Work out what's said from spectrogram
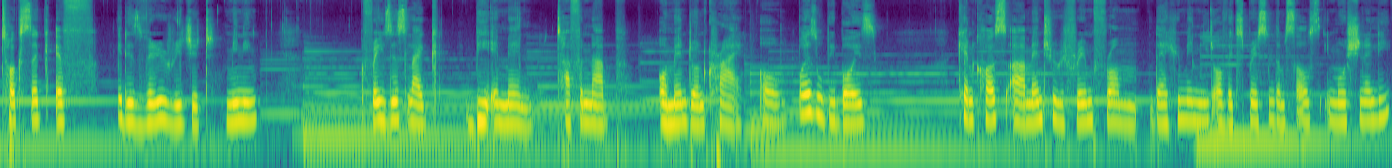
toxic if it is very rigid, meaning phrases like be a man, toughen up, or men don't cry, or boys will be boys, can cause uh, men to refrain from their human need of expressing themselves emotionally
